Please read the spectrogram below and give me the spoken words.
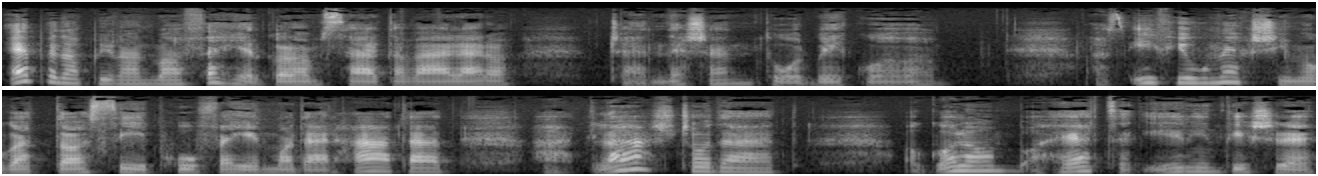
Ebben a pillanatban fehér galamb szállt a vállára, csendesen torbékolva. Az ifjú megsimogatta a szép hófehér madár hátát, hát láss csodát! A galamb a herceg érintésre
